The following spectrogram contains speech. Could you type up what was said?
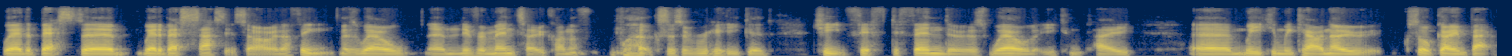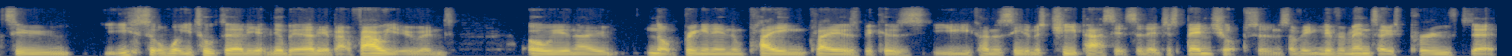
where the best uh, where the best assets are. And I think as well, um, Livramento kind of works as a really good cheap fifth defender as well that you can play um, week in week out. I know, sort of going back to you, sort of what you talked earlier a little bit earlier about value and oh, you know, not bringing in and playing players because you, you, kind of see them as cheap assets and they're just bench options. I think Livramento's proved that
